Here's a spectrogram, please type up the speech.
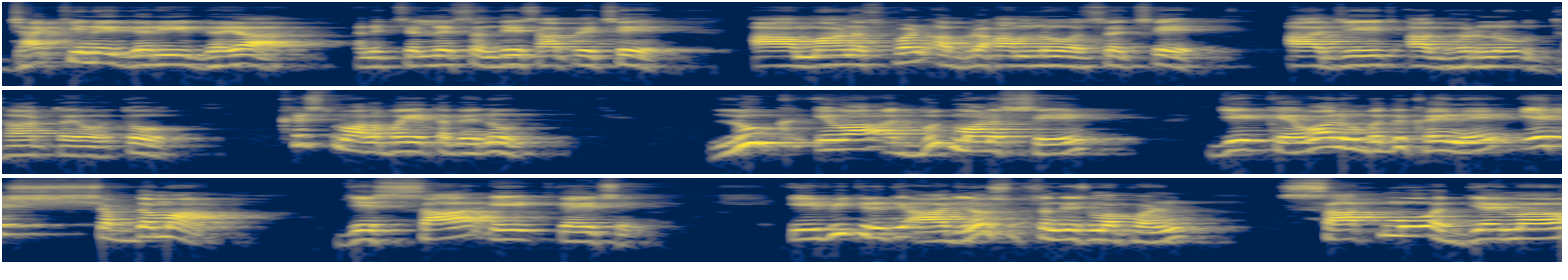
ઝાંકીને ઘરે ગયા અને છેલ્લે સંદેશ આપે છે, આ માણસ પણ અબ્રાહમનો હશે છે. આજે જ આ ઘરનો ઉદ્ધાર થયો હતો. ખ્રિસ્તમાલભાઈએ તબેનું લુક એવા અદ્ભુત માણસ છે જે કહેવાનું બધું કહીને એક શબ્દમાં જે સાર એ કહે છે. એવી જ રીતે આજનો શુભ સંદેશમાં પણ સાતમો અધ્યાયમાં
